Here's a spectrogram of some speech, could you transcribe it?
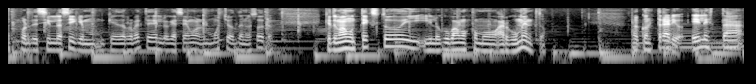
por decirlo así, que, de repente es lo que hacemos muchos de nosotros, que tomamos un texto y, lo ocupamos como argumento. Al contrario, él está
